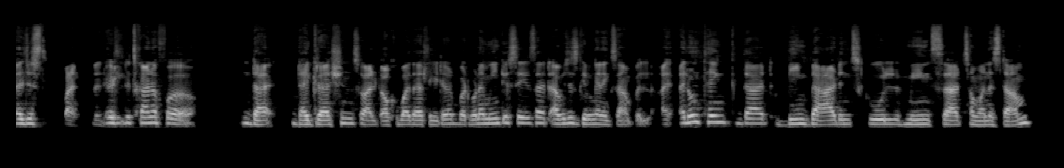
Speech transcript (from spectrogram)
I just it's kind of a di- digression, so I'll talk about that later. But what I mean to say is that I was just giving an example. I, I don't think that being bad in school means that someone is dumb.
